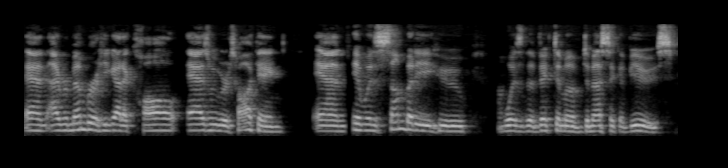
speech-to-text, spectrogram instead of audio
and I remember he got a call as we were talking, and it was somebody who was the victim of domestic abuse.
